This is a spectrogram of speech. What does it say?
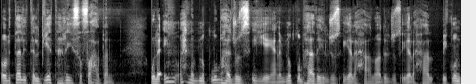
وبالتالي تلبيتها ليس صعبا. ولأنه إحنا بنطلبها جزئية يعني بنطلب هذه الجزئية لحال وهذه الجزئية لحال بيكون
